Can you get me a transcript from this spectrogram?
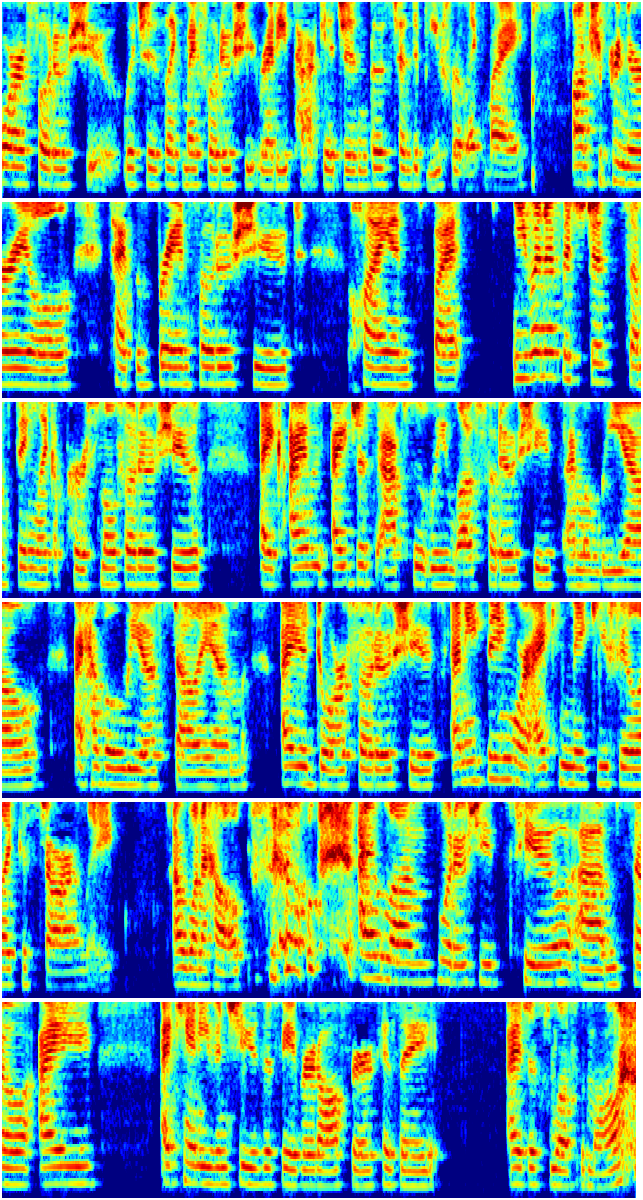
or a photo shoot, which is like my photo shoot ready package. And those tend to be for like my entrepreneurial type of brand photo shoot clients. But even if it's just something like a personal photo shoot, like I, I just absolutely love photo shoots. I'm a Leo. I have a Leo stellium. I adore photo shoots. Anything where I can make you feel like a star, like I want to help. So I love photo shoots too. Um, so I, I can't even choose a favorite offer because I, I just love them all.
